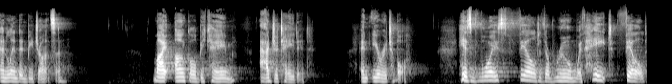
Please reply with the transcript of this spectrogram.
and Lyndon B. Johnson. My uncle became agitated and irritable. His voice filled the room with hate filled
